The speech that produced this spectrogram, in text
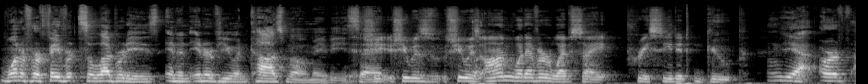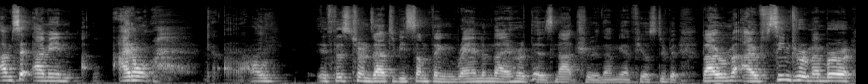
one of her favorite celebrities in an interview in Cosmo, maybe saying, She she was she was on whatever website preceded Goop. Yeah, or I'm saying, I mean, I don't. I'll- if this turns out to be something random that I heard that is not true, then I'm gonna feel stupid. But I rem- I seem to remember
